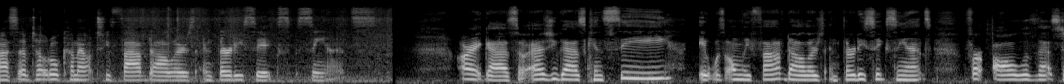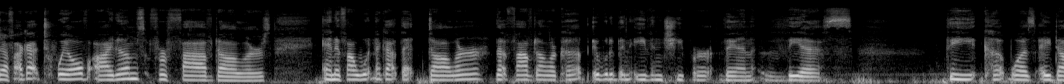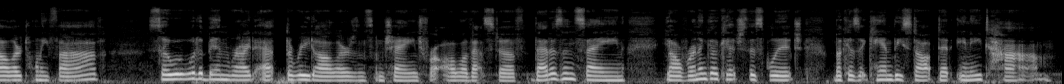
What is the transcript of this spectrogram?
My subtotal come out to $5.36. All right, guys, so as you guys can see, it was only $5.36 for all of that stuff. I got 12 items for $5. And if I wouldn't have got that dollar, that $5 cup, it would have been even cheaper than this. The cup was a dollar twenty-five. So it would have been right at $3 and some change for all of that stuff. That is insane. Y'all run and go catch this glitch because it can be stopped at any time.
